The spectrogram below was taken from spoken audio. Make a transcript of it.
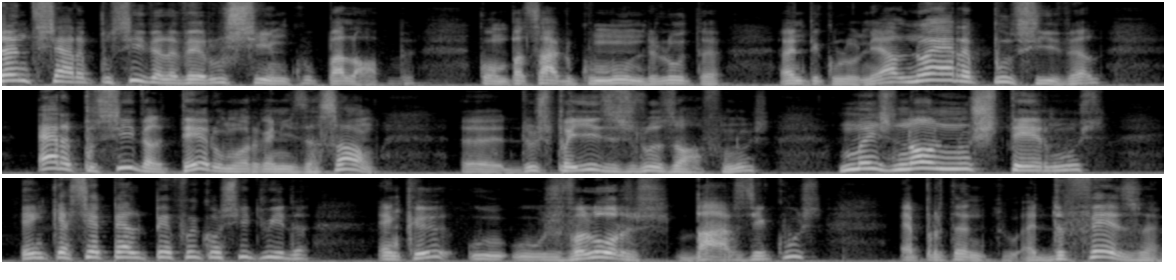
antes era possível haver os cinco, PALOP, com um passado comum de luta anticolonial, não era possível, era possível ter uma organização uh, dos países lusófonos, mas não nos termos em que a CPLP foi constituída, em que o, os valores básicos é, portanto, a defesa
